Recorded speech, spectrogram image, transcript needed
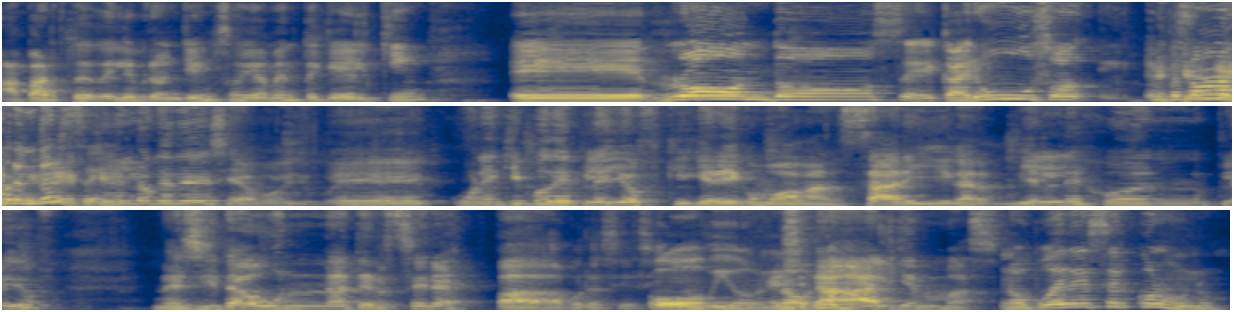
aparte de LeBron James, obviamente, que el King, eh, Rondos, eh, Caruso, Es empezaron que- a es que- aprenderse. Es que, es lo que te decía, pues, eh, un equipo de playoff que quiere como avanzar y llegar bien lejos en playoff necesita una tercera espada, por así decirlo. Obvio, no- necesita no- a alguien más. No puede ser con uno,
